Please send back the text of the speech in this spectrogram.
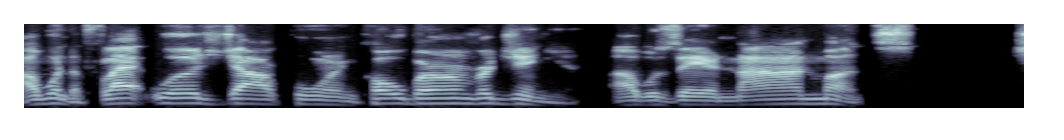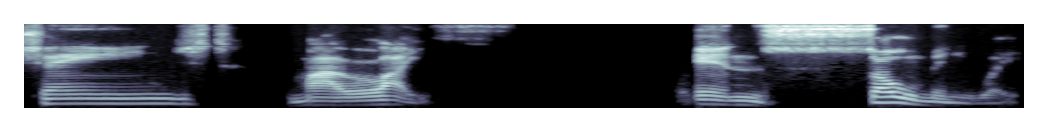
I went to Flatwoods Job Corps in Coeburn, Virginia. I was there nine months. Changed my life in so many ways.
